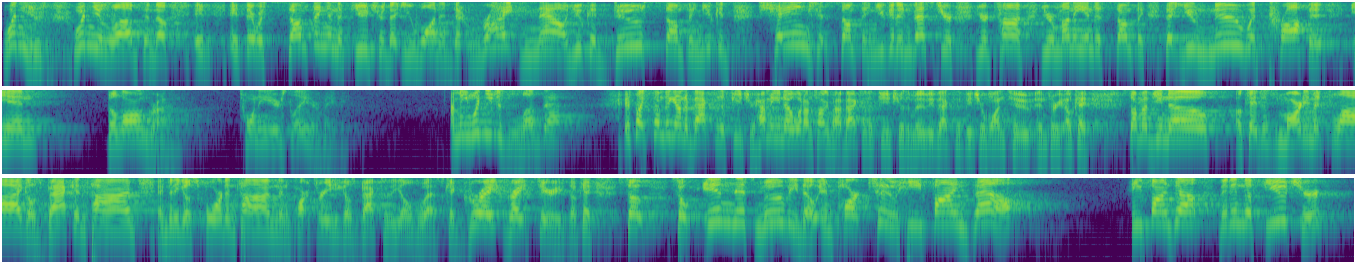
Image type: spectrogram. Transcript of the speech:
Wouldn't you, wouldn't you love to know if, if there was something in the future that you wanted that right now you could do something, you could change something, you could invest your, your time, your money into something that you knew would profit in the long run, 20 years later, maybe? I mean, wouldn't you just love that? It's like something out of Back to the Future. How many of you know what I'm talking about? Back to the Future, the movie Back to the Future 1, 2, and 3. Okay, some of you know, okay, this is Marty McFly, goes back in time, and then he goes forward in time, and then in part three, he goes back to the Old West. Okay, great, great series. Okay, so, so in this movie, though, in part two, he finds out, he finds out that in the future,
